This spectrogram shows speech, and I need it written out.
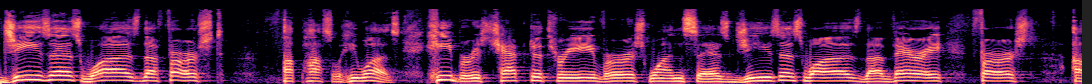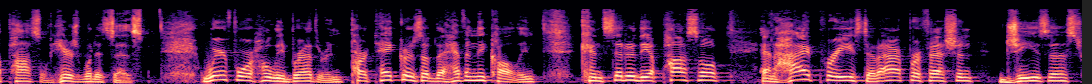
Jesus was the first apostle. He was. Hebrews chapter 3, verse 1 says, Jesus was the very first apostle. Here's what it says Wherefore, holy brethren, partakers of the heavenly calling, consider the apostle and high priest of our profession, Jesus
